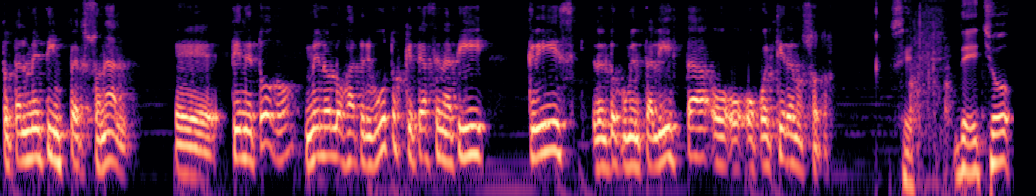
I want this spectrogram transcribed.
totalmente impersonal. Eh, tiene todo, menos los atributos que te hacen a ti, Chris, el documentalista o, cualquiera de nosotros. Sí. De hecho,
